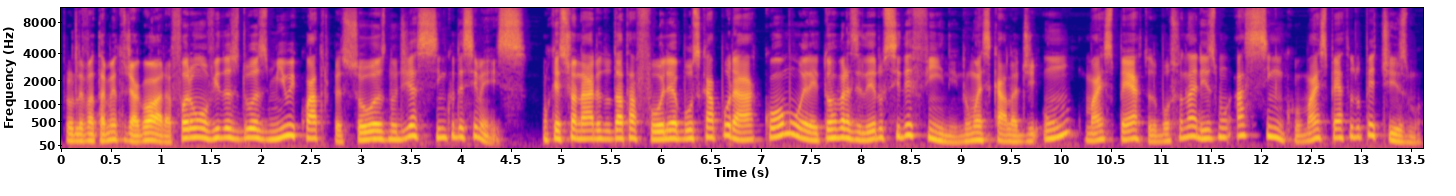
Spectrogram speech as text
Para o levantamento de agora, foram ouvidas 2.004 pessoas no dia 5 desse mês. O questionário do Datafolha busca apurar como o eleitor brasileiro se define numa escala de 1, mais perto do bolsonarismo, a 5, mais perto do petismo.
